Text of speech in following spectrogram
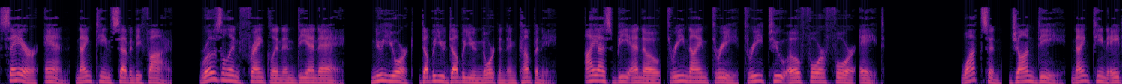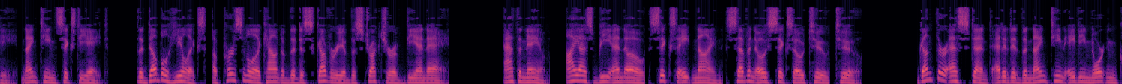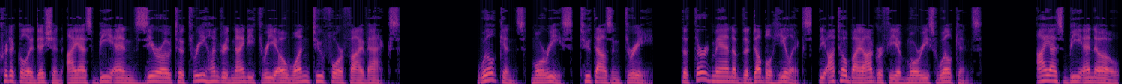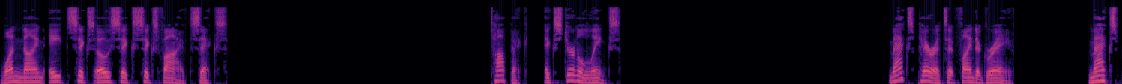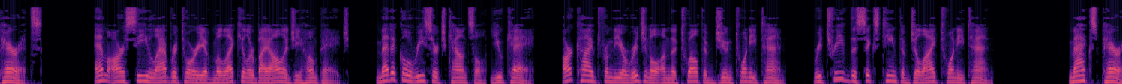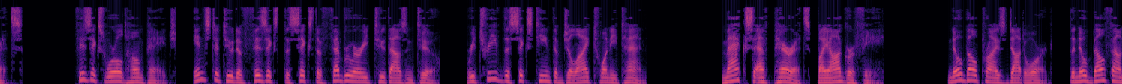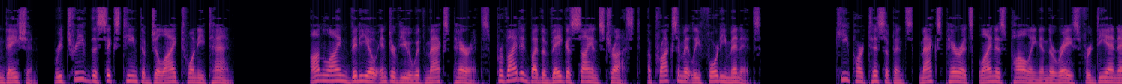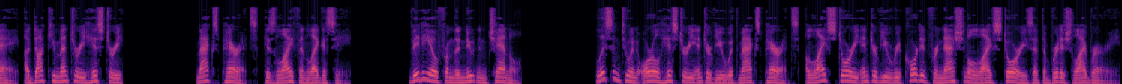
Sayre, Anne, 1975. Rosalind Franklin and DNA. New York, W. W. Norton and Company. ISBN 0-393-32044-8. Watson, John D., 1980 The Double Helix, A Personal Account of the Discovery of the Structure of DNA. Atheneum. ISBN 0-689-70602-2. Gunther S. Stent edited the 1980 Norton Critical Edition ISBN 0-393-01245-X. Wilkins, Maurice, 2003. The Third Man of the Double Helix, The Autobiography of Maurice Wilkins. ISBN 0-19-860665-6. External links Max Perutz at Find a Grave. Max Perutz. MRC Laboratory of Molecular Biology homepage Medical Research Council UK. Archived from the original on 12 June 2010. Retrieved 16 July 2010. Max Perutz. Physics World homepage. Institute of Physics, 6 February 2002. Retrieved 16 July 2010. Max F. Perutz, Biography. Nobelprize.org. The Nobel Foundation. Retrieved 16 July 2010. Online video interview with Max Perutz, provided by the Vega Science Trust, approximately 40 minutes Key participants, Max Perutz, Linus Pauling and the Race for DNA, a documentary history Max Perutz, His Life and Legacy. Video from the Newton Channel Listen to an oral history interview with Max Perutz, a life story interview recorded for National Life Stories at the British Library.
